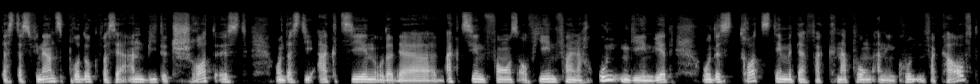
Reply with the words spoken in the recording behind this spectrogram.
dass das Finanzprodukt, was er anbietet, Schrott ist und dass die Aktien oder der Aktienfonds auf jeden Fall nach unten gehen wird und es trotzdem mit der Verknappung an den Kunden verkauft,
